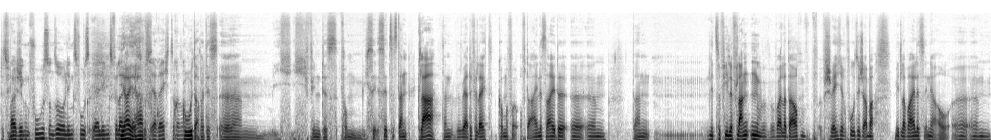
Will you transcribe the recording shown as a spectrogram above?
Das Weil wegen schon. Fuß und so, Linksfuß eher links, vielleicht ja, ja, Fuß eher rechts oder so. Gut, aber das, ähm, ich, ich finde das vom, ich setze es dann, klar, dann werde vielleicht, kommen wir auf der einen Seite äh, ähm, dann nicht so viele Flanken, weil er da auch ein schwächerer Fuß ist, aber mittlerweile sind ja auch, äh, ähm,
